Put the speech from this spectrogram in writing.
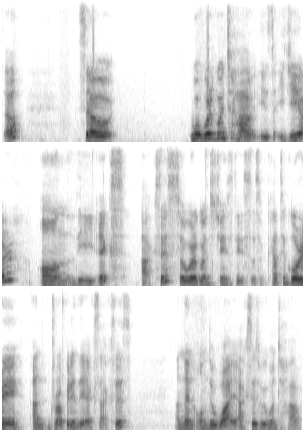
So, so what we're going to have is a year on the x-axis. So we're going to change this as a category and drop it in the x-axis. And then on the y-axis, we want to have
